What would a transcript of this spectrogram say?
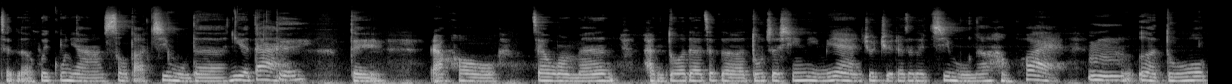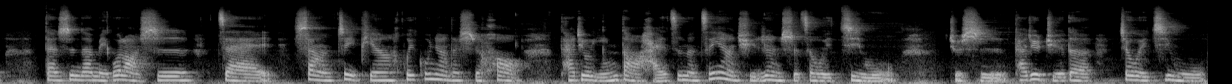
这个灰姑娘受到继母的虐待，对，对，然后在我们很多的这个读者心里面，就觉得这个继母呢很坏，嗯很恶毒。但是呢，美国老师在上这篇《灰姑娘》的时候，他就引导孩子们这样去认识这位继母，就是他就觉得这位继母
